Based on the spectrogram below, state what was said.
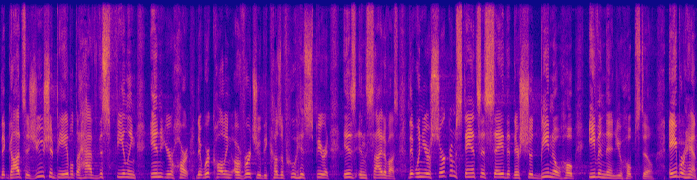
that God says you should be able to have this feeling in your heart that we're calling a virtue because of who His Spirit is inside of us. That when your circumstances say that there should be no hope, even then you hope still. Abraham,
